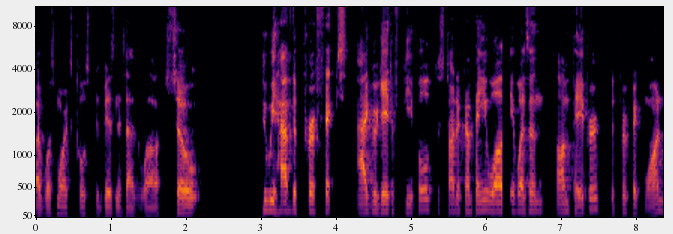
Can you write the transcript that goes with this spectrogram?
I was more exposed to business as well. So do we have the perfect aggregate of people to start a company? Well, it wasn't on paper the perfect one,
